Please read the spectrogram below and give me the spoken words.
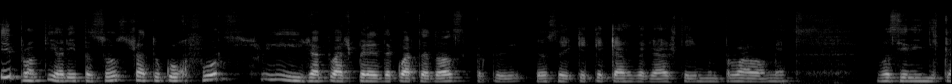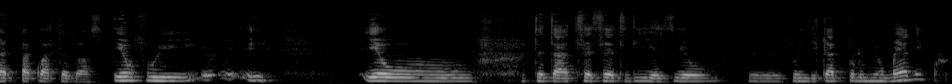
e pronto, e olha, passou-se, já estou com o reforço e já estou à espera da quarta dose, porque eu sei que, que a Casa da Gás tem muito provavelmente vou ser indicado para a quarta dose. Eu fui. Eu. Há 17 dias eu eh, fui indicado pelo meu médico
